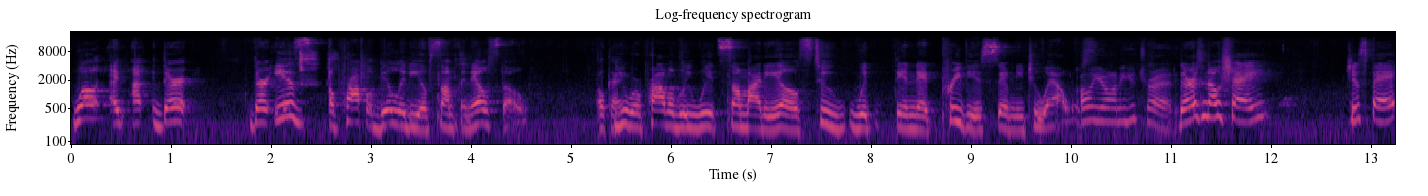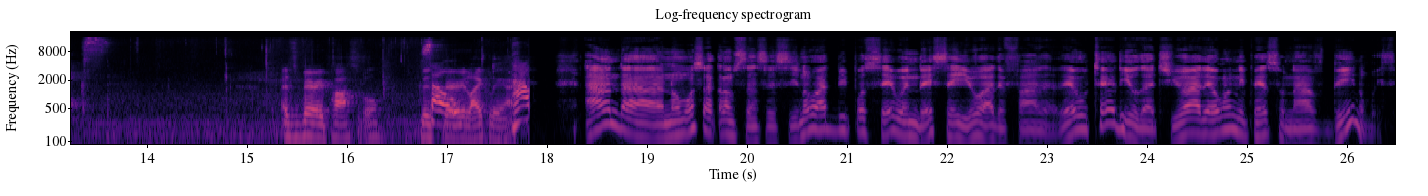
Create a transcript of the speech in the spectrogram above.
Well, I, I, there, there is a probability of something else, though. Okay. You were probably with somebody else too within that previous 72 hours. oh, Your Honor, you tried it. There's no shade, just facts. It's very possible. It's So, very likely. How Under uh, normal circumstances, you know what people say when they say you are the father? They will tell you that you are the only person I've been with.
